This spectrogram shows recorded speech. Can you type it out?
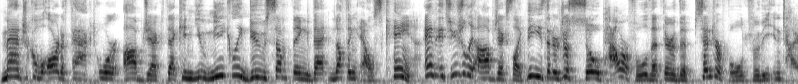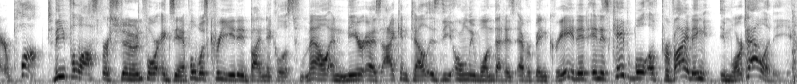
magical artifact or object that can uniquely do something that nothing else can. And it's usually objects like these that are just so powerful that they're the centerfold for the entire plot. The Philosopher's Stone, for example, was created by Nicholas Flamel, and near as I can tell, is the only one that has ever been created and is capable of providing immortality. Are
